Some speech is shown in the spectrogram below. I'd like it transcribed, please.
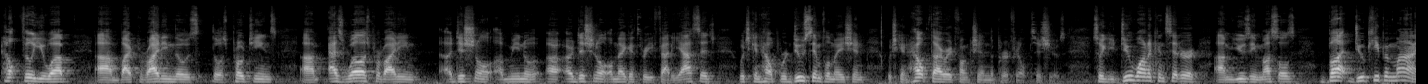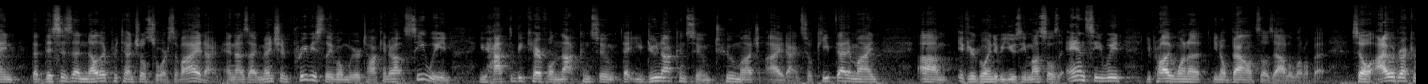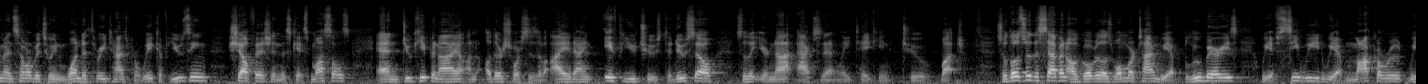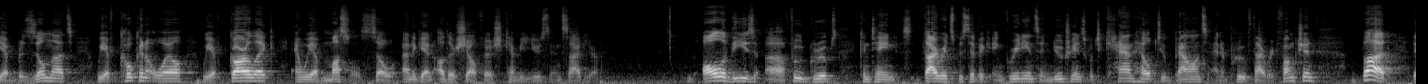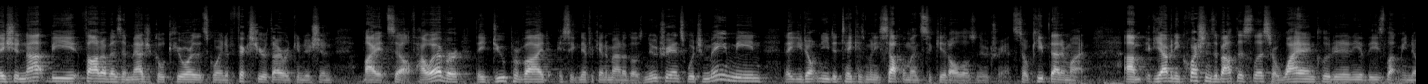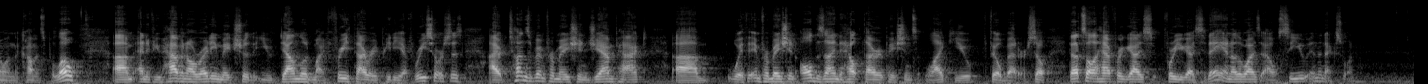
help fill you up um, by providing those those proteins, um, as well as providing additional amino uh, additional omega-3 fatty acids, which can help reduce inflammation, which can help thyroid function in the peripheral tissues. So you do want to consider um, using mussels, but do keep in mind that this is another potential source of iodine. And as I mentioned previously when we were talking about seaweed, you have to be careful not consume that you do not consume too much iodine. So keep that in mind um, if you're going to be using mussels and seaweed, you probably want to you know balance those out a little bit. So I would recommend somewhere between one to three times per week of using shellfish, in this case mussels, and do keep an eye on other sources of iodine if you choose to do so, so that you're not accidentally taking too much. So those are the seven. I'll go over those one more time. We have blueberries, we have seaweed, we have maca root, we have Brazil nuts, we have coconut oil, we have garlic, and we have mussels. So and again, other shellfish can be used inside here. All of these uh, food groups contain thyroid-specific ingredients and nutrients which can help to balance and improve thyroid function, but they should not be thought of as a magical cure that's going to fix your thyroid condition by itself. However, they do provide a significant amount of those nutrients, which may mean that you don't need to take as many supplements to get all those nutrients. So keep that in mind. Um, if you have any questions about this list or why I included any of these, let me know in the comments below. Um, and if you haven't already, make sure that you download my free thyroid PDF resources. I have tons of information jam-packed um, with information all designed to help thyroid patients like you feel better. So that's all I have for you guys for you guys today. And otherwise, I'll see you in the next one.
